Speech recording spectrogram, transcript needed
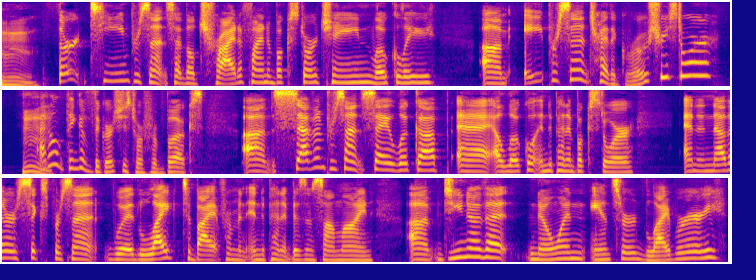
13% said they'll try to find a bookstore chain locally. Um, 8% try the grocery store. I don't think of the grocery store for books. Um, 7% say look up a, a local independent bookstore. And another 6% would like to buy it from an independent business online. Um, do you know that no one answered library?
